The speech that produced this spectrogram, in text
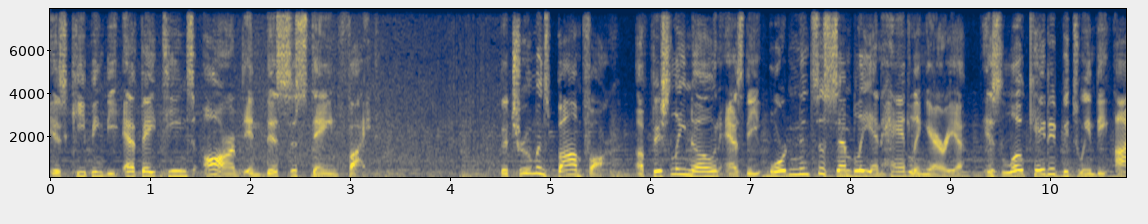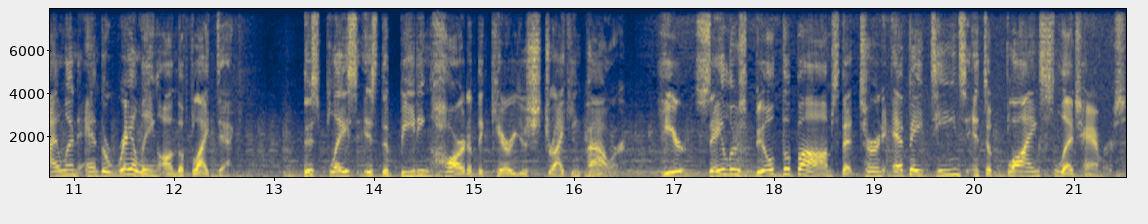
is keeping the F 18s armed in this sustained fight. The Truman's Bomb Farm, officially known as the Ordnance Assembly and Handling Area, is located between the island and the railing on the flight deck. This place is the beating heart of the carrier's striking power. Here, sailors build the bombs that turn F 18s into flying sledgehammers.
